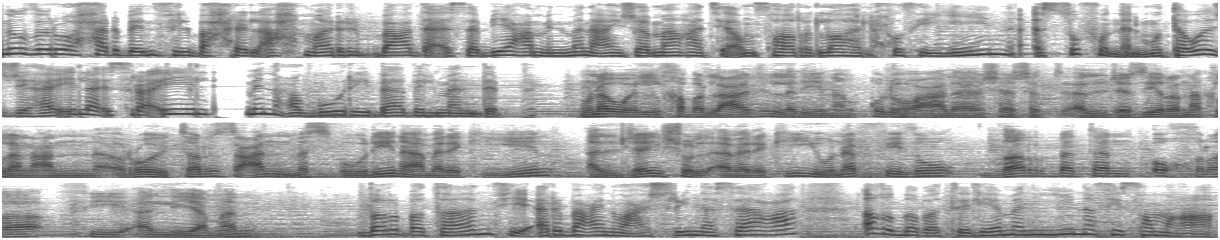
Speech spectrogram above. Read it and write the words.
نذر حرب في البحر الأحمر بعد أسابيع من منع جماعة أنصار الله الحوثيين السفن المتوجهة إلى إسرائيل من عبور باب المندب. ننوه للخبر العاجل الذي ننقله على شاشة الجزيرة نقلا عن رويترز عن مسؤولين أمريكيين. الجيش الأمريكي ينفذ ضربة أخرى في اليمن. ضربتان في 24 ساعة أغضبت اليمنيين في صنعاء.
